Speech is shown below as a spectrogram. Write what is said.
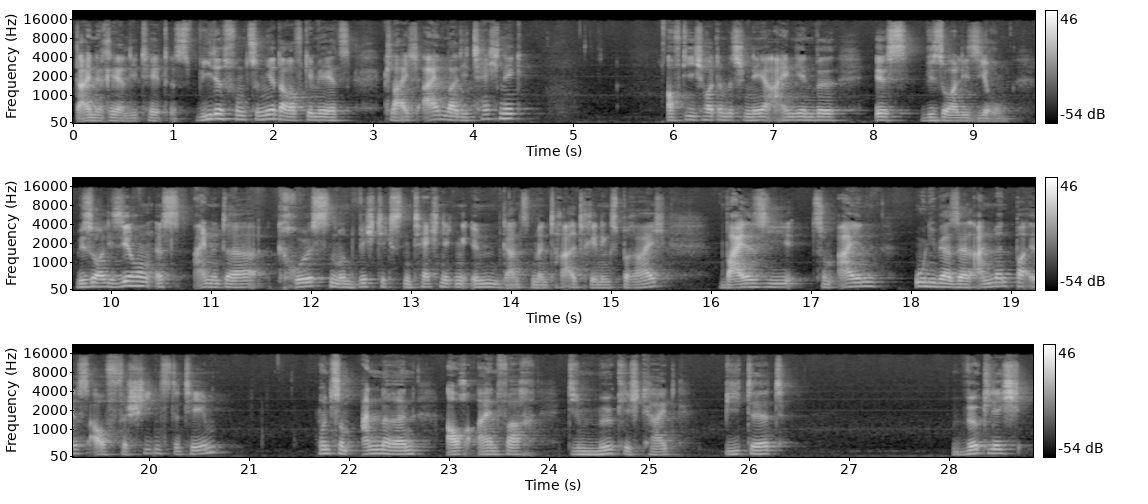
deine Realität ist. Wie das funktioniert, darauf gehen wir jetzt gleich ein, weil die Technik, auf die ich heute ein bisschen näher eingehen will, ist Visualisierung. Visualisierung ist eine der größten und wichtigsten Techniken im ganzen Mentaltrainingsbereich, weil sie zum einen universell anwendbar ist auf verschiedenste Themen und zum anderen auch einfach die Möglichkeit bietet, wirklich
